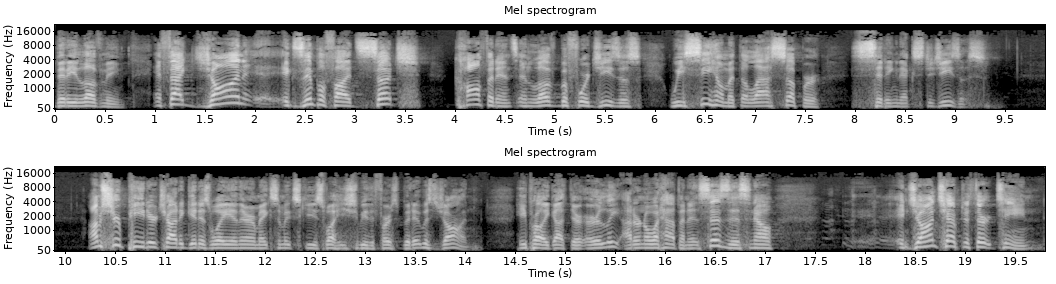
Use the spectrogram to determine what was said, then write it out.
that he loved me. In fact, John exemplified such confidence and love before Jesus. We see him at the Last Supper sitting next to Jesus. I'm sure Peter tried to get his way in there and make some excuse why he should be the first, but it was John. He probably got there early. I don't know what happened. It says this now in John chapter 13.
